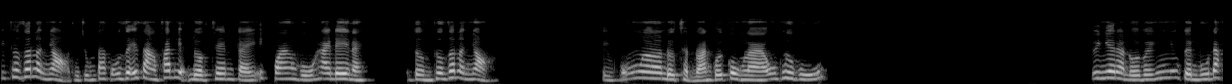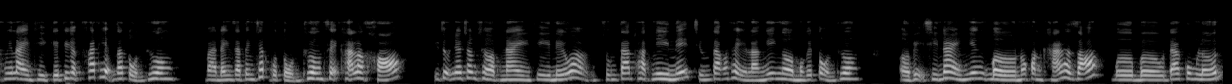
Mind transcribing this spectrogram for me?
Kích thước rất là nhỏ thì chúng ta cũng dễ dàng phát hiện được trên cái X quang vú 2D này. Tổn thương rất là nhỏ. Thì cũng ờ, được chẩn đoán cuối cùng là ung thư vú tuy nhiên là đối với những tuyến vú đặc như này thì cái việc phát hiện ra tổn thương và đánh giá tính chất của tổn thương sẽ khá là khó. Ví dụ như trong trường hợp này thì nếu mà chúng ta thoạt nhìn ấy chúng ta có thể là nghi ngờ một cái tổn thương ở vị trí này nhưng bờ nó còn khá là rõ bờ bờ đa cung lớn.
